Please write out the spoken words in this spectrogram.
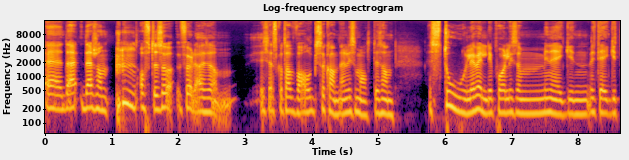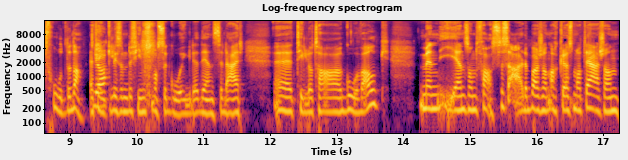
Det er, det er sånn Ofte så føler jeg liksom Hvis jeg skal ta valg, så kan jeg liksom alltid sånn stole veldig på liksom min egen, mitt eget hode, da. Jeg Ja. tenker liksom Det fins masse gode ingredienser der eh, til å ta gode valg. Men i en sånn fase så er det bare sånn akkurat som at jeg er sånn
